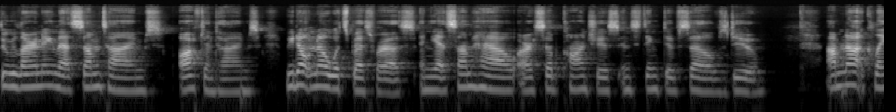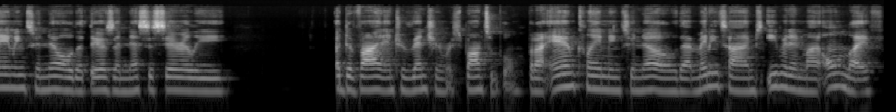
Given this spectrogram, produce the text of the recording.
through learning that sometimes, oftentimes, we don't know what's best for us, and yet somehow our subconscious instinctive selves do. I'm not claiming to know that there's a necessarily a divine intervention responsible, but I am claiming to know that many times, even in my own life,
